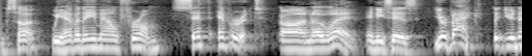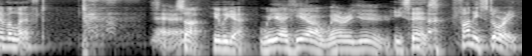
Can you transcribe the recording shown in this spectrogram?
Um, so we have an email from Seth Everett, Oh no way! and he says, "You're back, but you never left." Yeah. So here we go. we are here. Where are you? He says, funny story.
